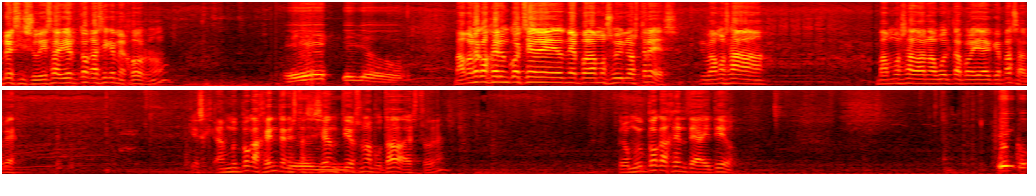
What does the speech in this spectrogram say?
Hombre, si se hubiese abierto casi que mejor, ¿no? Es que yo... Vamos a coger un coche de donde podamos subir los tres. Y vamos a... Vamos a dar una vuelta por ahí a ver qué pasa, ¿o qué? Que es que hay muy poca gente en esta Eh, sesión, tío. Es una putada esto, ¿eh? Pero muy poca gente hay, tío. Cinco.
